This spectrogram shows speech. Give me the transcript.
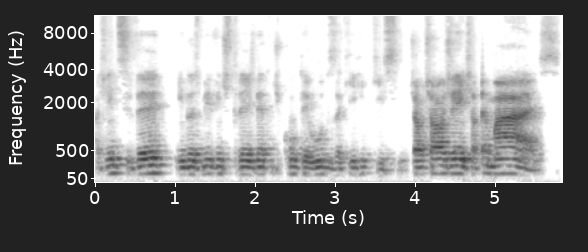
A gente se vê em 2023 dentro de conteúdos aqui riquíssimos. Tchau, tchau, gente. Até mais.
